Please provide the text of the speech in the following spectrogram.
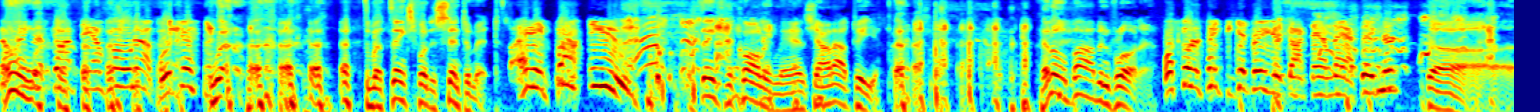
Now hang this goddamn phone up, would you? Well, but thanks for the sentiment. Hey, fuck you. Thanks for calling, man. Shout out to you. Hello, Bob in Florida. What's going to take to get rid of your goddamn ass, ignorant? Uh,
